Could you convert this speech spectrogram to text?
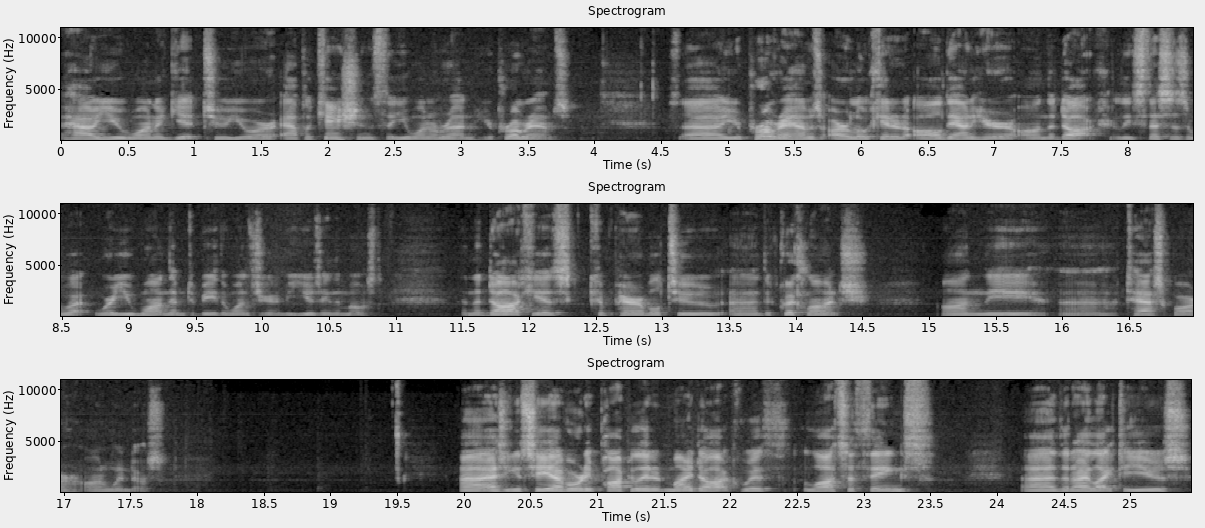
how you want to get to your applications that you want to run, your programs. Uh, your programs are located all down here on the dock. At least this is what where you want them to be, the ones you're going to be using the most. And the dock is comparable to uh, the quick launch on the uh, taskbar on Windows. Uh, as you can see, I've already populated my dock with lots of things uh, that I like to use.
